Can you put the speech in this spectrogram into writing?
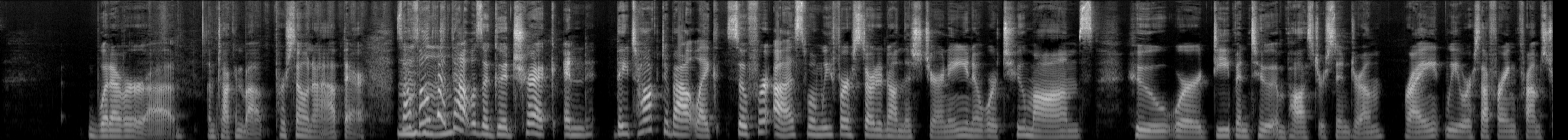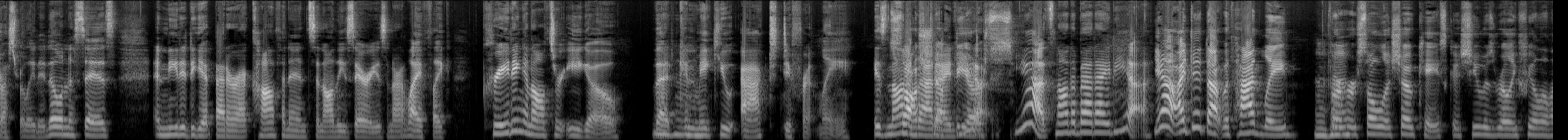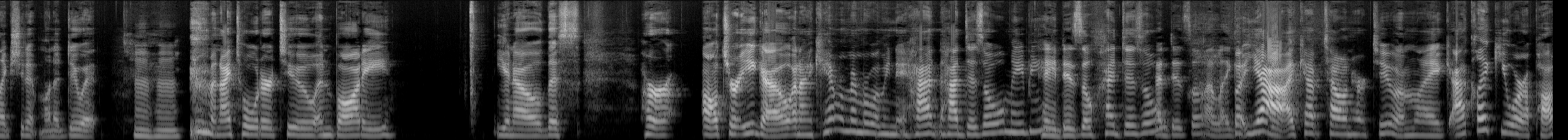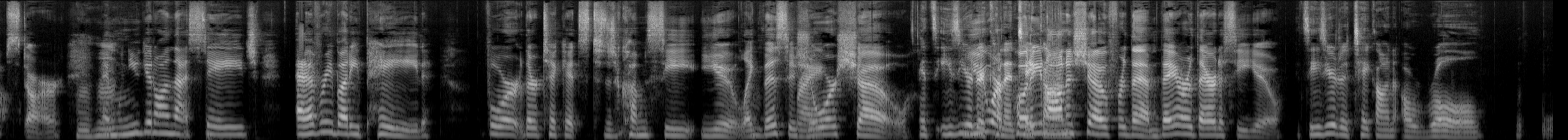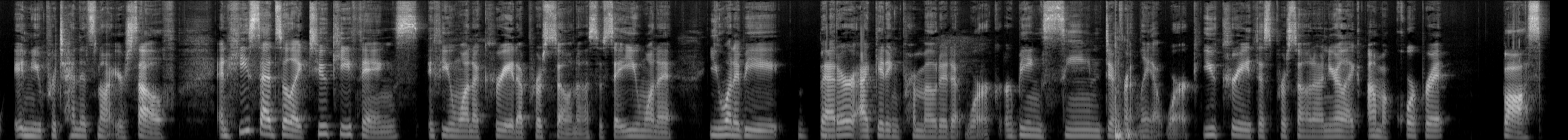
whatever uh, I'm talking about, persona out there. So I thought that Mhm. that was a good trick. And they talked about like, so for us, when we first started on this journey, you know, we're two moms who were deep into imposter syndrome, right? We were suffering from stress related illnesses and needed to get better at confidence in all these areas in our life. Like creating an alter ego that can Mhm. make you act differently is not a bad idea. Fierce. Yeah, it's not a bad idea. Yeah, I did that with Hadley for Mhm. her solo showcase because she was really feeling like she didn't want to do it. Mhm. and I told her to embody, you know, this her alter ego. And I can't remember what we na- had had Dizzle, maybe. Hey Dizzle. had Dizzle. Had Dizzle. I like it. but it. yeah, I kept telling her too. I'm like, act like you are a pop star. Mhm. And when you get on that stage, everybody paid for their tickets to come see you. Like mm, this is Right. your show. It's easier You to kind of putting take on on. a show for them. They are there to see you. it's easier to take on a role and you pretend it's not yourself. And he said so like two key things if you want to create a persona. So say you want to you want to be better at getting promoted at work or being seen differently at work. You create this persona and you're like I'm a corporate boss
